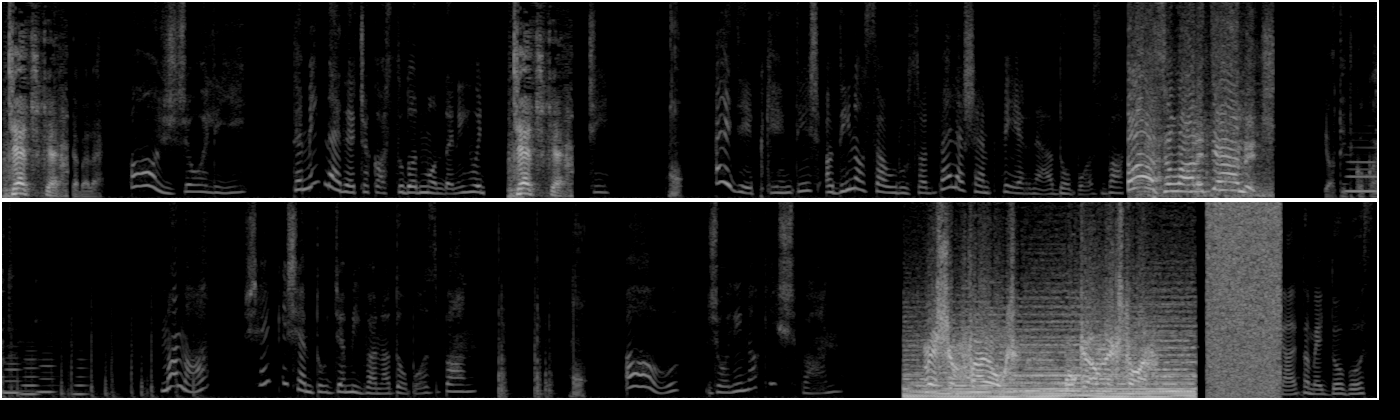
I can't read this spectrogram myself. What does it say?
Kecske! te bele. Ó, Zsoli, te mindenre csak azt tudod mondani, hogy Kecske! Egyébként is a dinoszauruszod bele sem férne a dobozba. A titkokat. Mama, senki sem tudja, mi van a dobozban. Ó, oh, Zsolinak is van. Mission failed. We'll get 'em next time. Csináltam egy dobozt,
